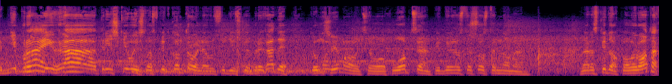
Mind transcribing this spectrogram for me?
Дніпра і гра трішки вийшла з-під контролю у суддівської бригади. Тому чимо цього хлопця під 96-м номером. Зараз кидок по воротах.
